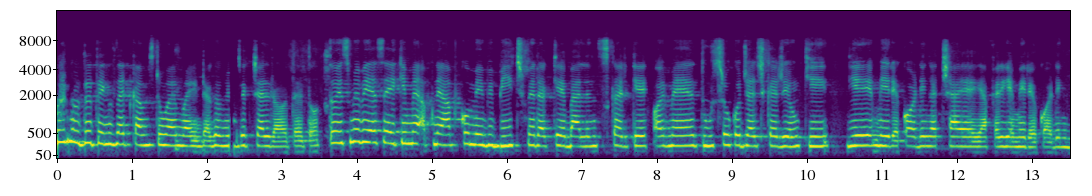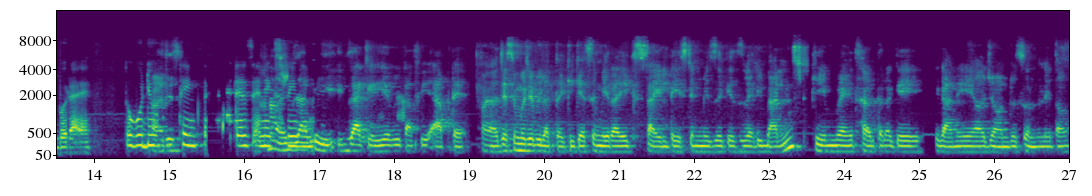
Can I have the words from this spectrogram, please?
one of the things that comes to my mind अगर म्यूज़िक चल रहा होता है तो। तो इसमें भी ऐसा है कि मैं अपने आप को मे बी बीच बीच में रख के बैलेंस करके और मैं दूसरों को जज कर रही हूँ कि ये मेरे अकॉर्डिंग अच्छा है या फिर ये मेरे अकॉर्डिंग बुरा है। तो वुड यू थिंक ये भी काफ़ी एप्ट है। जैसे मुझे भी लगता है कि कैसे मेरा एक style taste in music is very balanced कि मैं हर तरह के गाने और जॉनर सुन लेता हूँ।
